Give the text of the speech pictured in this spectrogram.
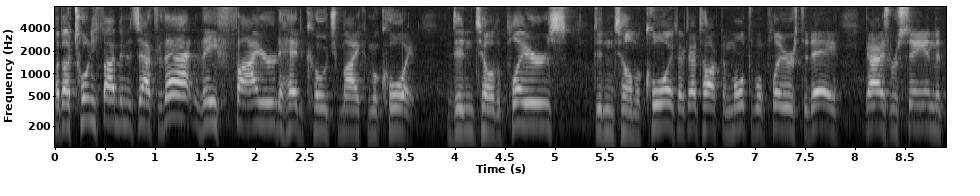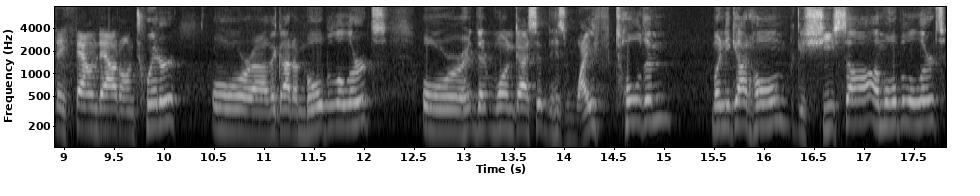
About 25 minutes after that, they fired head coach Mike McCoy. Didn't tell the players, didn't tell McCoy. In fact, I talked to multiple players today. Guys were saying that they found out on Twitter, or uh, they got a mobile alert, or that one guy said his wife told him when he got home because she saw a mobile alert.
